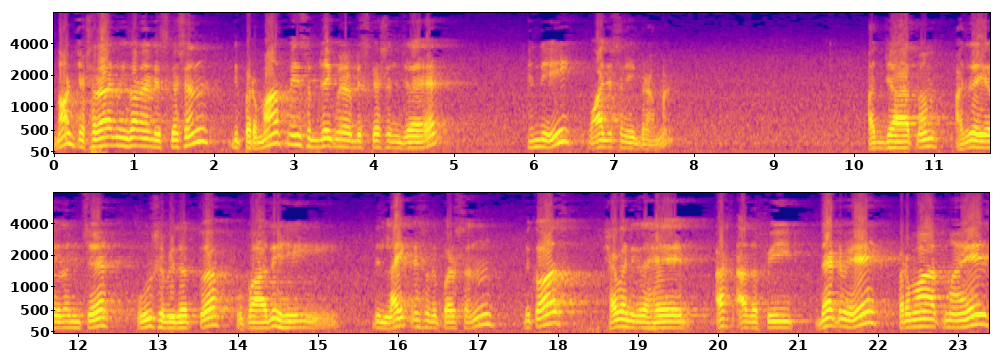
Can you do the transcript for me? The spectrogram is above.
Not Jatharaj is not under discussion. The Paramatma is subject matter of discussion there in the Vajasani Brahman. अध्यात्म अजयवदम च पुरुष विधत्व उपाधि ही the likeness of the person because heaven is the head earth are the feet that way, Paramatma is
